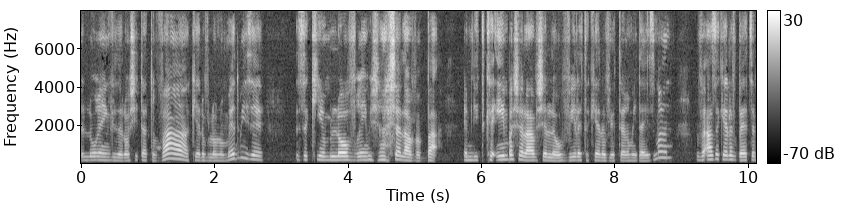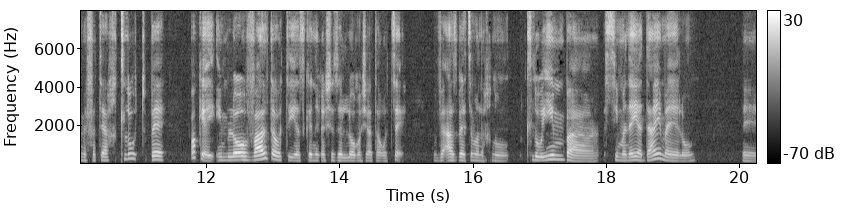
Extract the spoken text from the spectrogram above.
לורינג זה לא שיטה טובה, הכלב לא לומד מזה, זה כי הם לא עוברים שהשלב הבא. הם נתקעים בשלב של להוביל את הכלב יותר מדי זמן, ואז הכלב בעצם מפתח תלות ב, אוקיי, אם לא הובלת אותי, אז כנראה שזה לא מה שאתה רוצה. ואז בעצם אנחנו תלויים בסימני ידיים האלו, אה,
